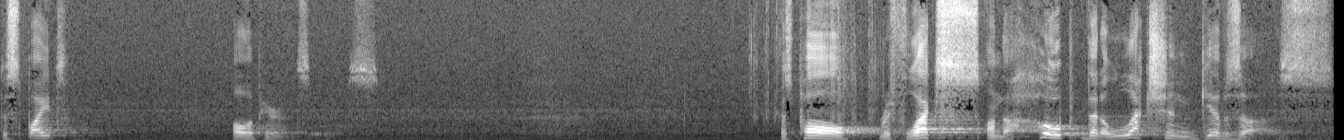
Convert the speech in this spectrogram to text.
despite all appearances. As Paul reflects on the hope that election gives us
